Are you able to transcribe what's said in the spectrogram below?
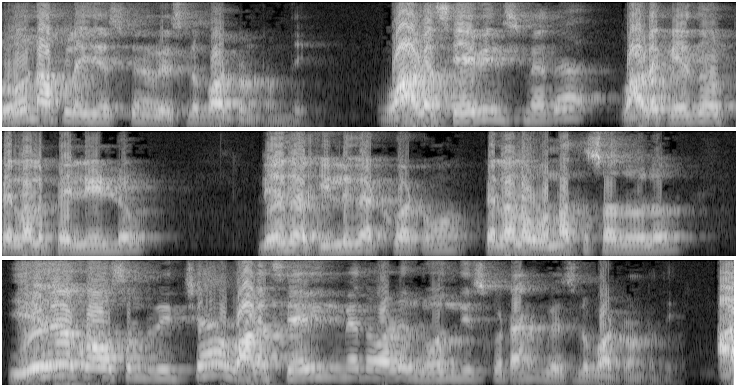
లోన్ అప్లై చేసుకునే వెసులుబాటు ఉంటుంది. వాళ్ళ సేవింగ్స్ మీద వాళ్ళకి ఏదో పిల్లల పెళ్ళిళ్ళు లేదో ఒక ఇల్లు కట్టుకోవటం పిల్లల ఉన్నత చదువులు ఏదో ఒక అవసరం రీత్యా వాళ్ళ సేవింగ్ మీద వాళ్ళు లోన్ తీసుకోవడానికి వెసులుబాటు ఉంటుంది. ఆ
